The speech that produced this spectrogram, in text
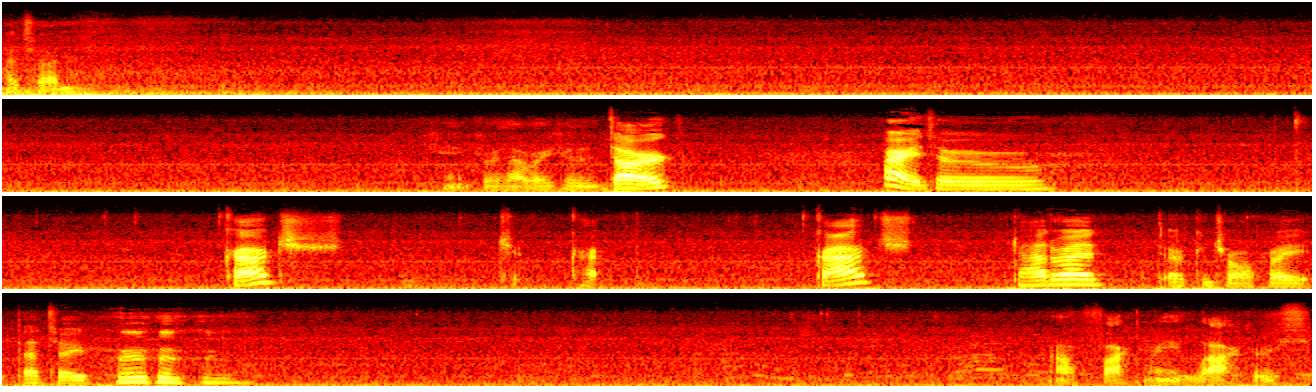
that's fine. Go that way because it's dark. Alright, so... Crouch? Ch cr crouch? How do I... Oh, control, right. That's right. oh, fuck me, lockers.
